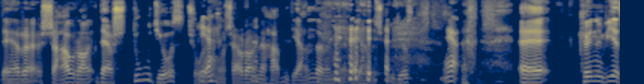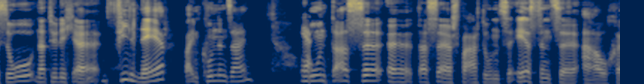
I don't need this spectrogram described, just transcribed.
der mhm. äh, Schauräume, der Studios, Entschuldigung, ja. Schauräume haben die anderen, äh, wir haben Studios, ja. äh, können wir so natürlich äh, mhm. viel näher beim Kunden sein. Ja. Und das, äh, das erspart uns erstens äh, auch äh,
